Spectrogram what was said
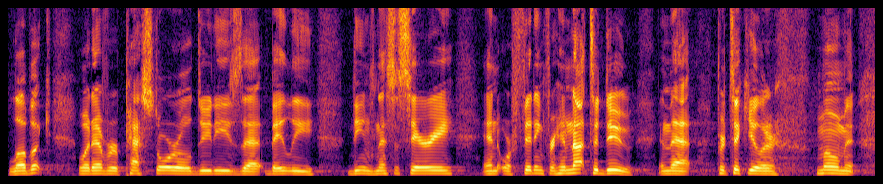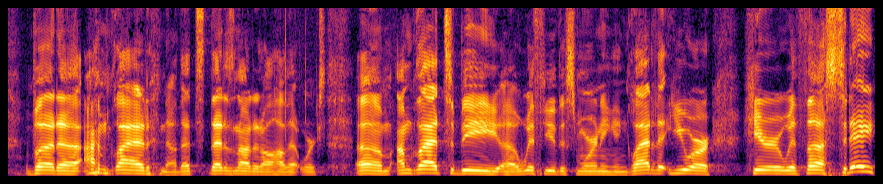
Lubbock, whatever pastoral duties that Bailey deems necessary and or fitting for him not to do in that particular moment. But uh, I'm glad, no, that's, that is not at all how that works. Um, I'm glad to be uh, with you this morning and glad that you are here with us. Today,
